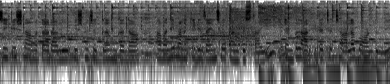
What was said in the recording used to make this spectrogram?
శ్రీకృష్ణ అవతారాలు విష్ణు చక్రం గద అవన్నీ మనకి డిజైన్స్లో కనిపిస్తాయి. ఈ టెంపుల్ ఆర్కిటెక్చర్ చాలా బాగుంటుంది.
